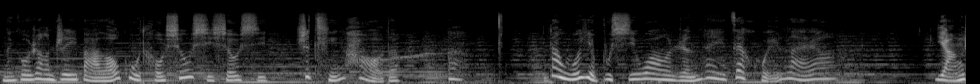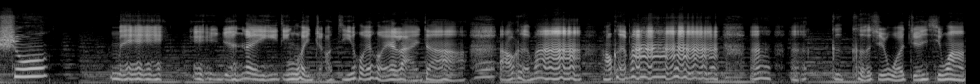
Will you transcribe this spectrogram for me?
能够让这一把老骨头休息休息是挺好的，嗯，但我也不希望人类再回来啊。”羊说：“没，人类一定会找机会回来的。好可怕，好可怕！嗯嗯，可可是我真希望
